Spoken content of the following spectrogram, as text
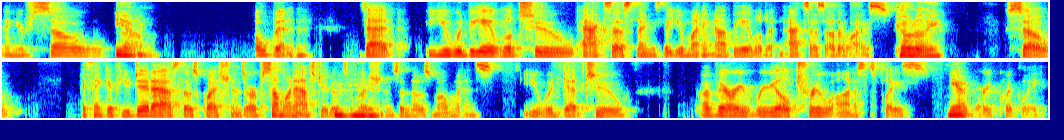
and you're so yeah. um, open that you would be able to access things that you might not be able to access otherwise. Totally. So I think if you did ask those questions or if someone asked you those mm-hmm. questions in those moments, you would get to a very real, true, honest place yeah. very quickly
